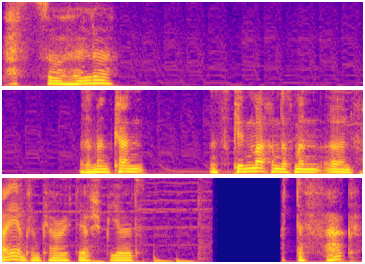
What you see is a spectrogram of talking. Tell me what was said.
Was zur Hölle? Also man kann einen Skin machen, dass man äh, einen Fire Emblem Charakter spielt. What the fuck?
